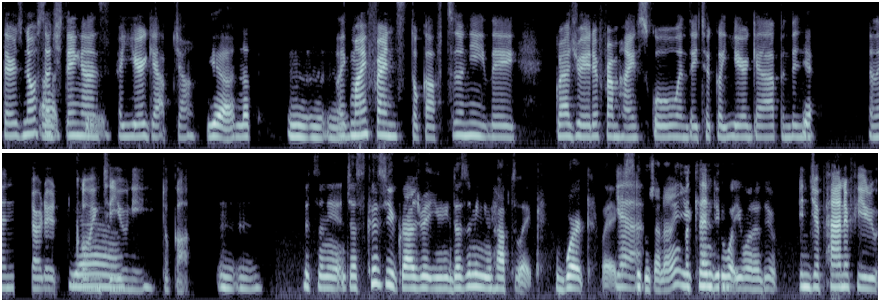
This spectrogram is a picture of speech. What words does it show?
there's no such that's thing true. as a year gap じゃん Yeah nothing うんうんうん。 Like my friends とか普通に they graduated from high school and they took a year gap and then Yeah. and then started going to Yeah. uni とか。うんうん。別に just because you graduate uni doesn't mean you have to like work like Yeah. すぐじゃない You But can then- do what you want to do. In Japan, if you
